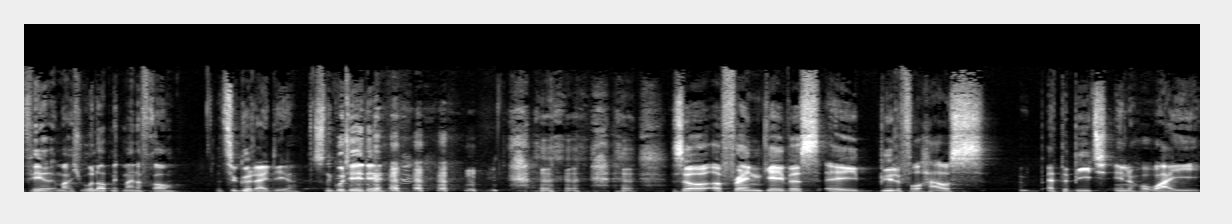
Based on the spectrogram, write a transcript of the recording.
Ferien, mache ich Urlaub mit meiner Frau. It's a good idea. It's a good idea. So a friend gave us a beautiful house at the beach in Hawaii,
